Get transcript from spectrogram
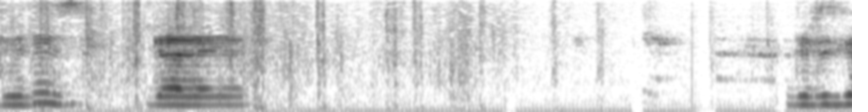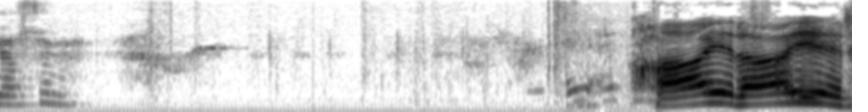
Deniz gel gel. Deniz gelsene. Hayır hayır.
